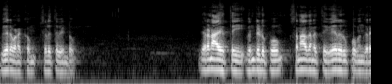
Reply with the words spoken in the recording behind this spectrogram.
வீர வணக்கம் செலுத்த வேண்டும். ஜனநாயகத்தை வென்றெடுப்போம் சனாதனத்தை வேறறுப்போம் என்கிற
